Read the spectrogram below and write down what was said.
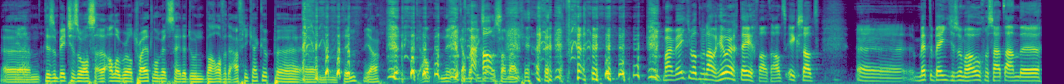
Ja. Het is een beetje zoals alle World Triathlon wedstrijden doen, behalve de Afrika Cup. Um, Tim, ja. Nee, ik kan er niks anders van maken. maar weet je wat me nou heel erg tegenvalt, Hans? Ik zat met de beentjes omhoog. We zaten aan de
